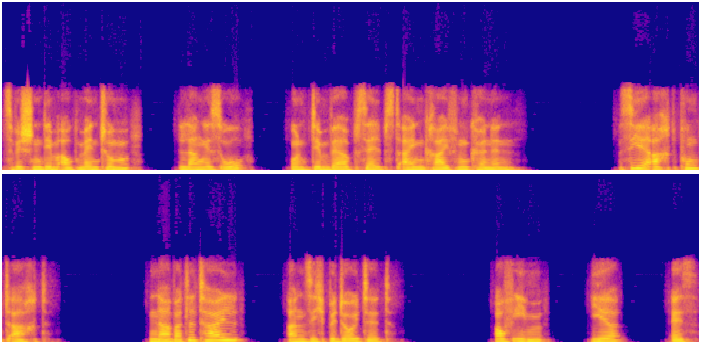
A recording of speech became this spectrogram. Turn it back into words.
zwischen dem Augmentum, langes O, und dem Verb selbst eingreifen können. Siehe 8.8. Navatl-Teil an sich bedeutet auf ihm, ihr, es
